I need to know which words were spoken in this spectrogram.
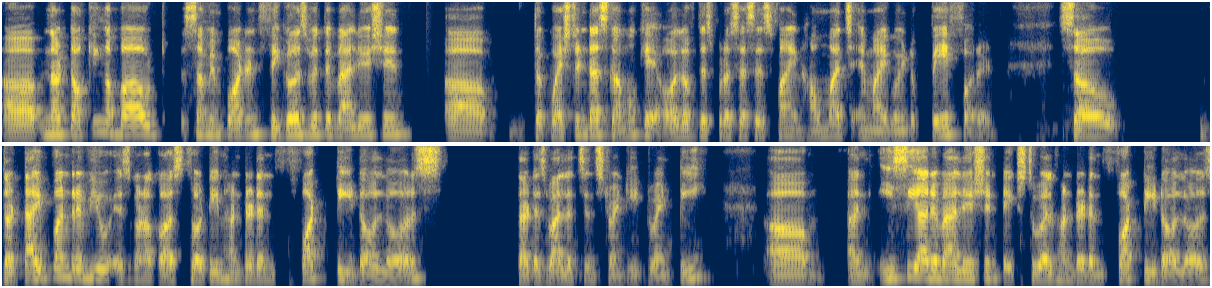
Uh, now, talking about some important figures with evaluation, uh, the question does come, okay, all of this process is fine. How much am I going to pay for it? So the type 1 review is going to cost $1,340. That is valid since 2020. Um, an ECR evaluation takes $1,240.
